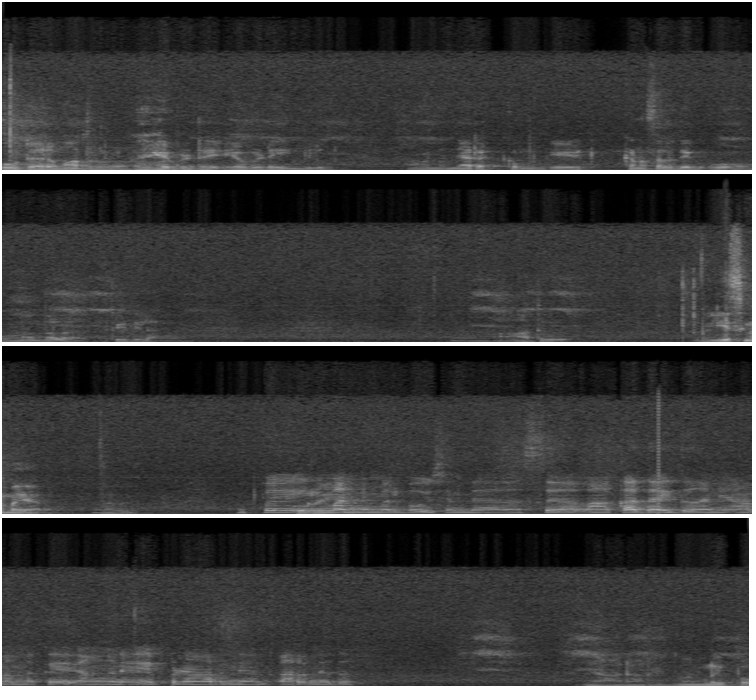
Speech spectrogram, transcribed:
കൂട്ടുകാരൻ മാത്രമേ ഉള്ളൂ. എവിടെ എവിടെയെങ്കിലും അവന്റെ ഞരക്കം കേൾക്കണ സ്ഥലത്തേക്ക് പോകണം എന്നുള്ള രീതിയിലാണ് അത് വലിയ സിനിമയാണ് അത്. ഇപ്പൊ ഈ മഞ്ഞമ്മൽ ബോയ്സിന്റെ ആ കഥ ഇത് തന്നെയാണെന്നൊക്കെ അങ്ങനെ എപ്പോഴാണ് അറിഞ്ഞ അറിഞ്ഞത്? ഞാനറിയുന്നു നമ്മളിപ്പോ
